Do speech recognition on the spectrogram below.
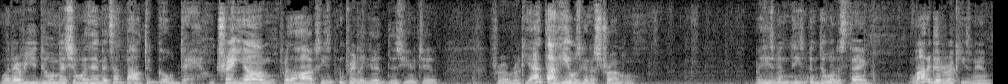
Whenever you do a mission with him, it's about to go down. Trae Young for the Hawks, he's been pretty good this year too, for a rookie. I thought he was gonna struggle, but he's been he's been doing his thing. A lot of good rookies, man.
